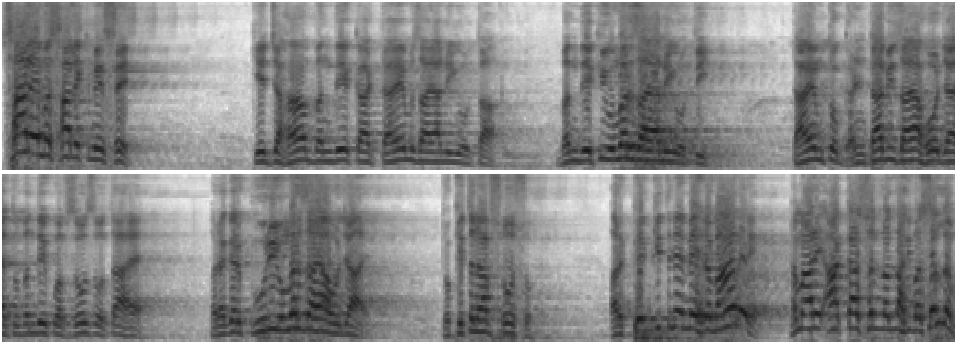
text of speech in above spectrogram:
सारे मसालिक में से। कि जहाँ बंदे का टाइम जाया नहीं होता, बंदे की उम्र जाया नहीं होती। टाइम तो घंटा भी जाया हो जाए तो बंदे को अफसोस होता है और अगर पूरी उम्र जाया हो जाए तो कितना अफसोस हो। और फिर कितने मेहरबान है हमारे आका सल्लल्लाहु अलैहि वसल्लम।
